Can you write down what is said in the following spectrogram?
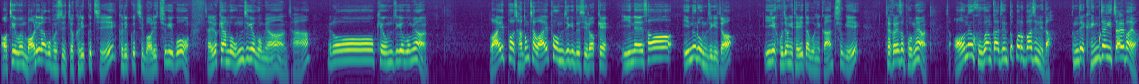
어떻게 보면 머리라고 볼 수 있죠. 그립 끝이. 그립 끝이 머리 축이고 자, 이렇게 한번 움직여 보면 자, 이렇게 움직여 보면 와이퍼 자동차 와이퍼 움직이듯이 이렇게 in에서 in으로 움직이죠. 이게 고정이 돼 있다 보니까 축이 자, 그래서 보면 자, 어느 구간까지는 똑바로 빠집니다. 근데 굉장히 짧아요.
